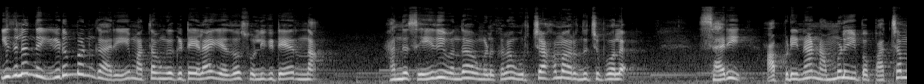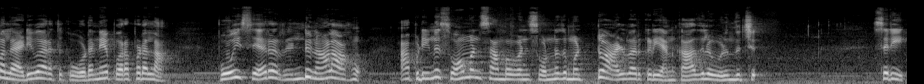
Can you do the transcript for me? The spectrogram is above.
இதில் இந்த இடும்பன்காரி மற்றவங்க கிட்டேலாம் ஏதோ சொல்லிக்கிட்டே இருந்தான். அந்த செய்தி வந்து அவங்களுக்கெல்லாம் உற்சாகமாக இருந்துச்சு போல. சரி அப்படின்னா நம்மளும் இப்போ பச்சைமலை அடிவாரத்துக்கு உடனே புறப்படலாம். போய் சேர ரெண்டு நாள் ஆகும். அப்படின்னு சோமன் சாம்பவன் சொன்னது மட்டும் ஆழ்வார்க்கடியான் காதில் விழுந்துச்சு. சரி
